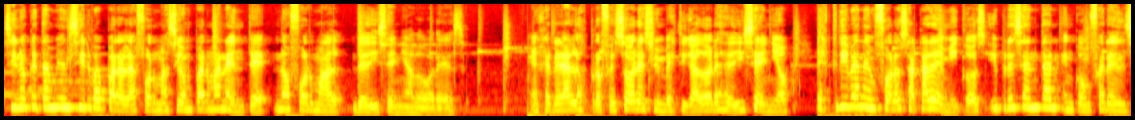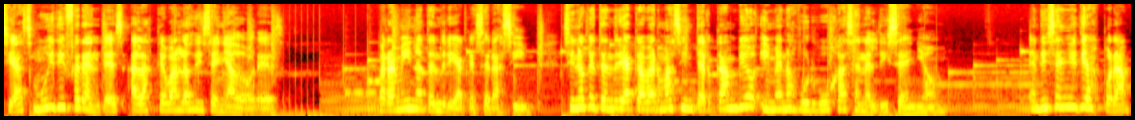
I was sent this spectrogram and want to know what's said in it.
sino que también sirva para la formación permanente no formal de diseñadores. En general, los profesores o investigadores de diseño escriben en foros académicos y presentan en conferencias muy diferentes a las que van los diseñadores. Para mí no tendría que ser así, sino que tendría que haber más intercambio y menos burbujas en el diseño. En Diseño y Diáspora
